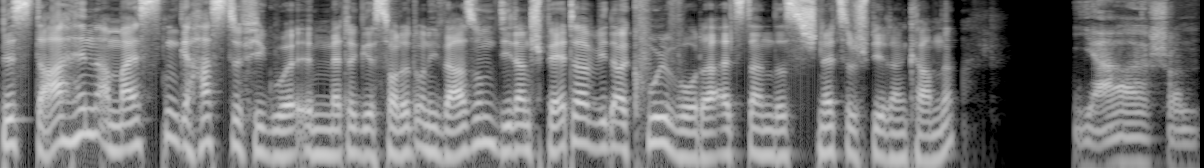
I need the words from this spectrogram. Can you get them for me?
bis dahin am meisten gehasste Figur im Metal Gear Solid Universum, die dann später wieder cool wurde, als dann das schnellste Spiel dann kam, ne? Ja, schon.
